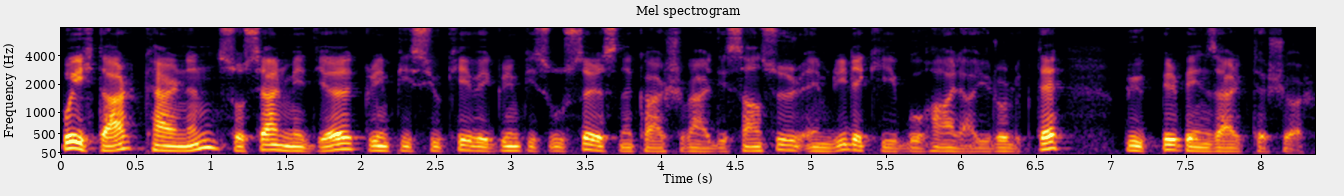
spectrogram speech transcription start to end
Bu ihtar, Kern'ın sosyal medya, Greenpeace UK ve Greenpeace Uluslararası'na karşı verdiği sansür emriyle ki bu hala yürürlükte büyük bir benzerlik taşıyor.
